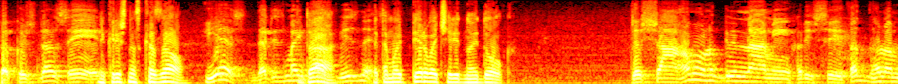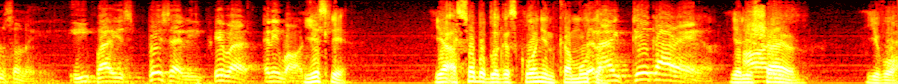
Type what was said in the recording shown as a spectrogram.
И Кришна сказал, да, это мой первоочередной долг. Если я особо благосклонен кому-то, я лишаю его,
